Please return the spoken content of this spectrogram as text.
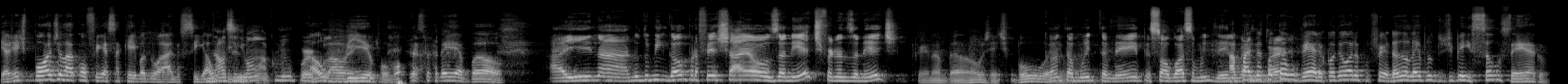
E a gente pode ir lá conferir essa queima do alho, sim, ao Não, vivo. vocês vão lá comer um porco Ao lá, vivo. Vamos ver se o é bom. Aí na, no domingão, pra fechar, é o Zanetti, Fernando Zanetti. Fernandão, gente boa. Canta demais. muito também. O pessoal gosta muito dele. Rapaz, eu tô bar. tão velho. Quando eu olho pro Fernando, eu lembro do Dimensão Zero.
